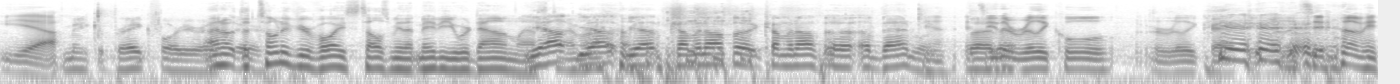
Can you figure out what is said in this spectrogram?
yeah, Make a break for you right I know the tone of your voice tells me that maybe you were down last Yep, time. yep, around. yep. Coming off a coming off a, a bad one. yeah. It's But, either uh, really cool or really crappy. one of the. I mean,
